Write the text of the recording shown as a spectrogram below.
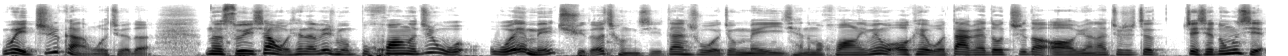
未知感，我觉得，那所以像我现在为什么不慌呢？就是我我也没取得成绩，但是我就没以前那么慌了，因为我 OK，我大概都知道哦，原来就是这这些东西，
